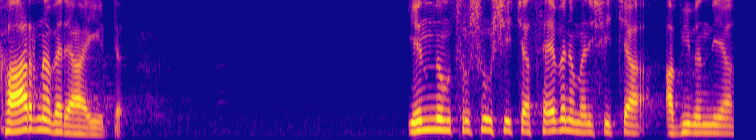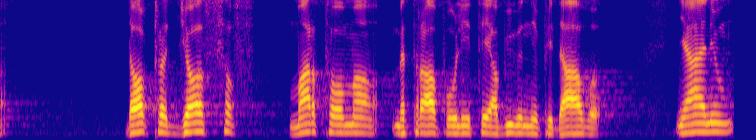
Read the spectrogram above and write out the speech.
കാരണവരായിട്ട് എന്നും ശുശ്രൂഷിച്ച സേവനമനുഷ്ഠിച്ച അഭിവന്യ ഡോക്ടർ ജോസഫ് മാർത്തോമ മെത്രാപോലിത്തെ അഭിവന്യ പിതാവ് ഞാനും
